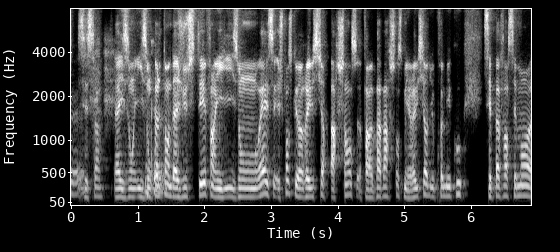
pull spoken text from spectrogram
Euh, c'est ça. ils ont, ils ont pas le temps d'ajuster. Enfin, ils ont. Ouais, je pense que réussir par chance, enfin pas par chance, mais réussir du premier coup, c'est pas forcément.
